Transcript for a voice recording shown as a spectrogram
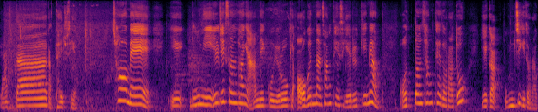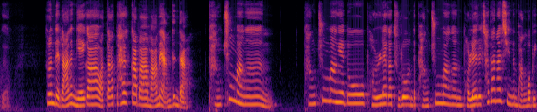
왔다 갔다 해주세요. 처음에 이 문이 일직선 상에 안 있고 이렇게 어긋난 상태에서 얘를 끼면 어떤 상태더라도 얘가 움직이더라고요. 그런데 나는 얘가 왔다 갔다 할까봐 마음에 안 든다. 방충망은 방충망에도 벌레가 들어오는데 방충망은 벌레를 차단할 수 있는 방법이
